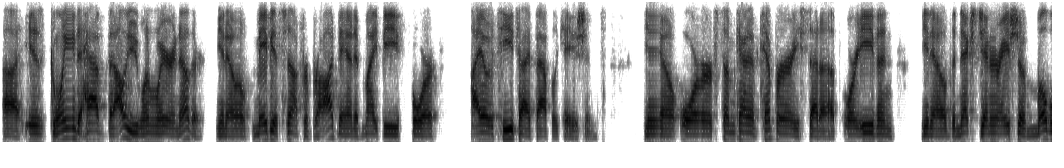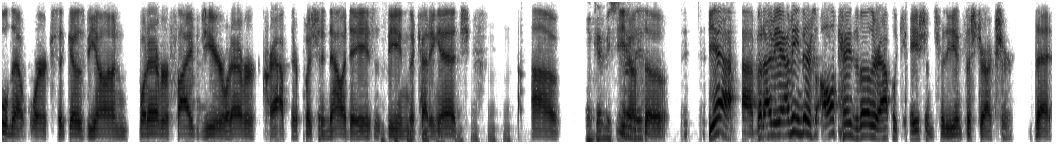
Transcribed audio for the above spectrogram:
uh, is going to have value one way or another. You know, maybe it's not for broadband; it might be for IoT type applications. You know, or some kind of temporary setup, or even you know the next generation of mobile networks that goes beyond whatever 5G or whatever crap they're pushing nowadays as being the cutting edge. Uh, Don't get me started. You know, so yeah, but I mean, I mean, there's all kinds of other applications for the infrastructure that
